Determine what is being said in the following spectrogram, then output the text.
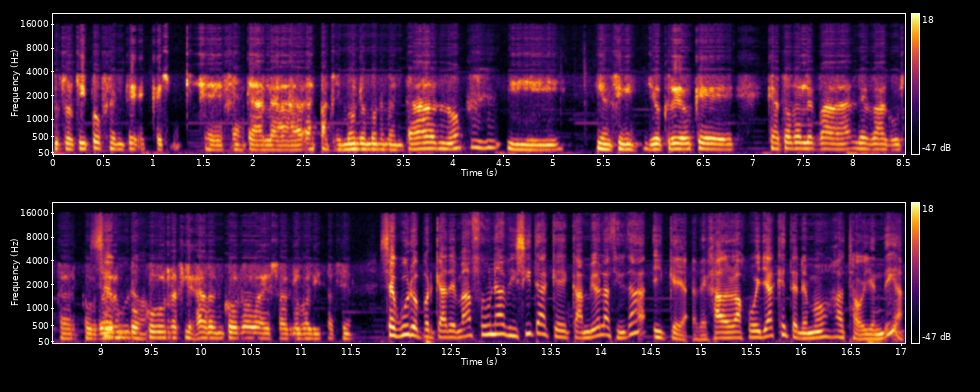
de otro tipo frente que es, eh, frente a la- al patrimonio monumental no y, y en fin yo creo que, que a todos les va les va a gustar por ver un poco reflejado en Córdoba esa globalización. Seguro, porque además fue una visita que cambió la ciudad y que ha dejado las huellas que tenemos hasta hoy en día.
